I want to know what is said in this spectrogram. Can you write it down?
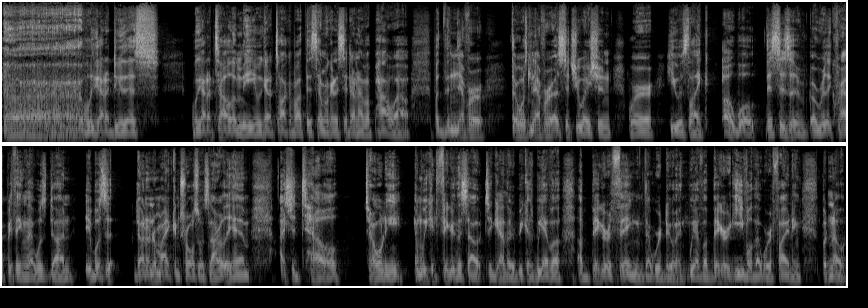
"Uh, we got to do this. We got to tell him, E, we got to talk about this, and we're going to sit down and have a powwow. But then never, there was never a situation where he was like, oh, well, this is a, a really crappy thing that was done. It was done under my control, so it's not really him. I should tell Tony, and we can figure this out together because we have a, a bigger thing that we're doing. We have a bigger evil that we're fighting. But no,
